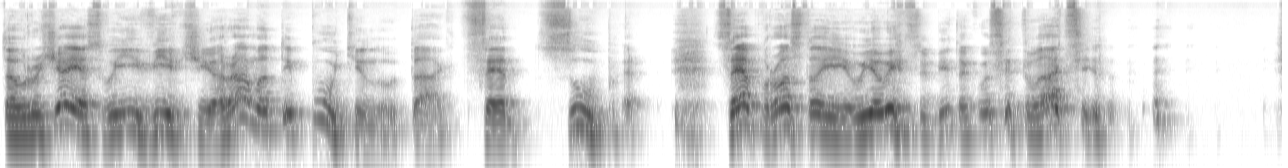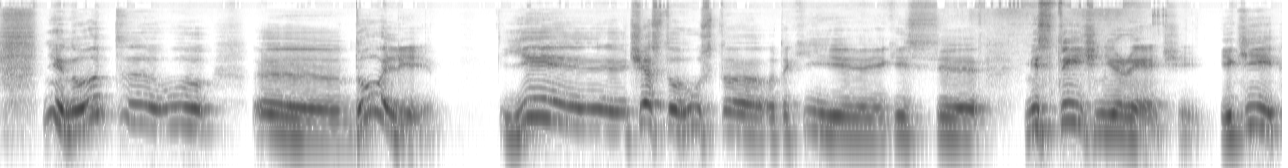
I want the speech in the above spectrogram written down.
та вручає свої вірчі грамоти Путіну. Так, це супер. Це просто і уявіть собі таку ситуацію. Ні, ну от е, у е, долі є часто густо отакі якісь е, містичні речі, які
